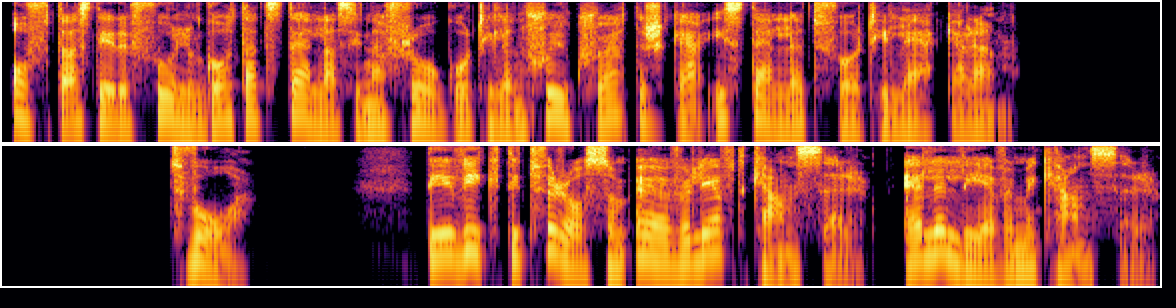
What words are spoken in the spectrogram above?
Oftast är det fullgott att ställa sina frågor till en sjuksköterska istället för till läkaren. 2. Det är viktigt för oss som överlevt cancer eller lever med cancer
